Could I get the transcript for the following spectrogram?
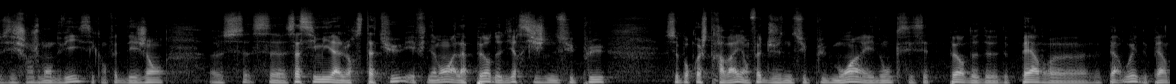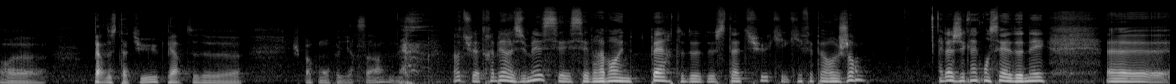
ces changements de vie, c'est qu'en fait des gens euh, s'assimilent à leur statut et finalement à la peur de dire si je ne suis plus ce pourquoi je travaille, en fait je ne suis plus moi et donc c'est cette peur de, perdre, de oui, de perdre, euh, perte de statut, perte de, je sais pas comment on peut dire ça. Tu l'as très bien résumé, c'est vraiment une perte de, statut qui, fait peur aux gens. Et là, j'ai qu'un conseil à donner euh,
